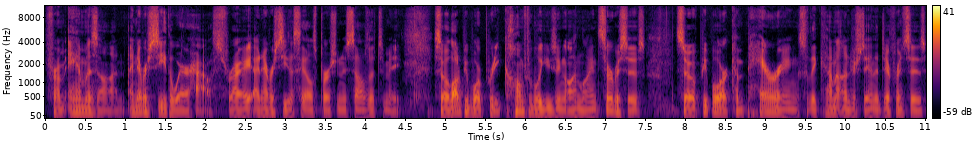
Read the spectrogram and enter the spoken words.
from Amazon. I never see the warehouse, right? I never see the salesperson who sells it to me. So a lot of people are pretty comfortable using online services. So if people are comparing so they kind of understand the differences,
